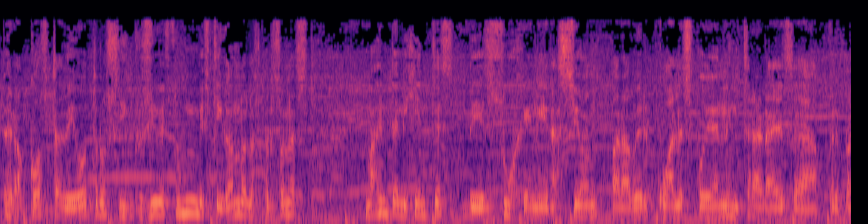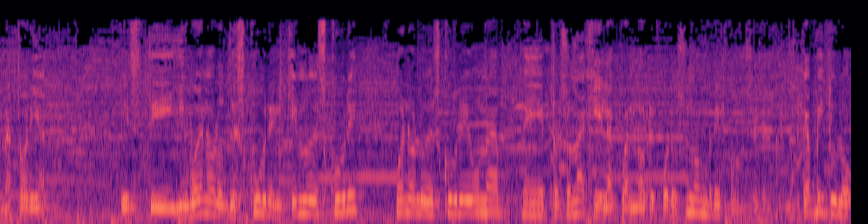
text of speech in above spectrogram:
pero a costa de otros. Inclusive estuvo investigando a las personas más inteligentes de su generación para ver cuáles podían entrar a esa preparatoria. Este, y bueno, lo descubren. ¿Quién lo descubre? Bueno, lo descubre una eh, personaje, la cual no recuerdo su nombre por ser el primer capítulo,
